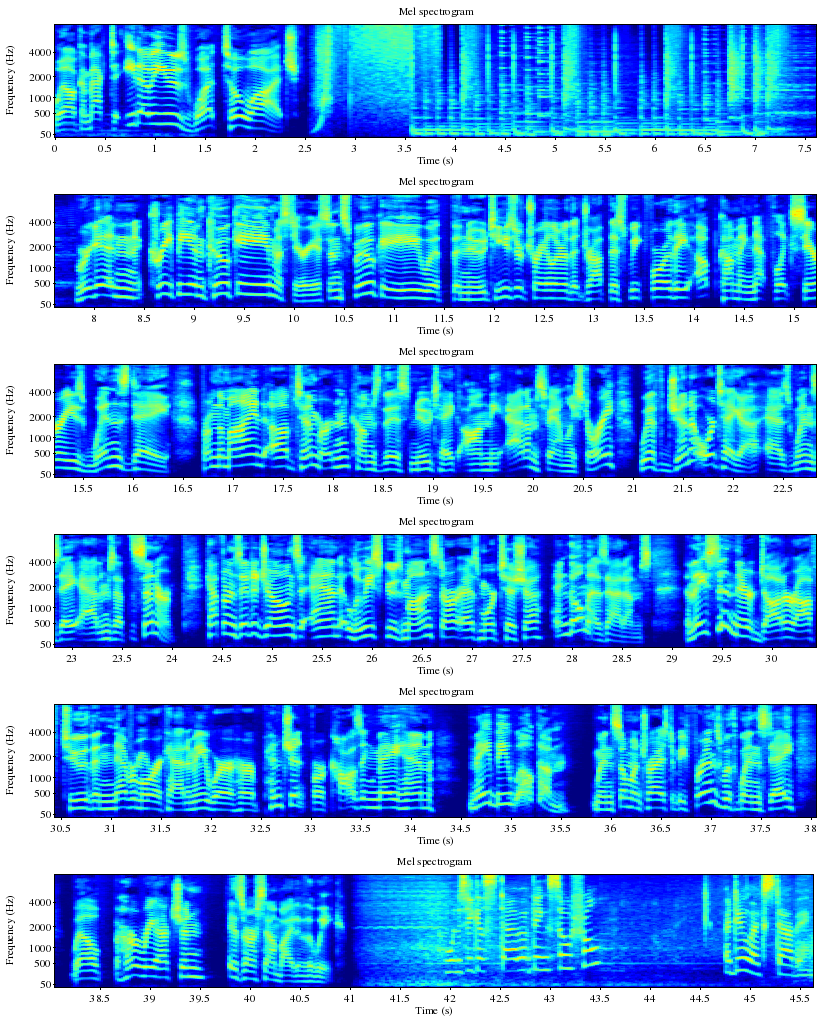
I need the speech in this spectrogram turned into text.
Welcome back to EW's What to Watch. We're getting creepy and kooky, mysterious and spooky with the new teaser trailer that dropped this week for the upcoming Netflix series Wednesday. From the mind of Tim Burton comes this new take on the Addams family story with Jenna Ortega as Wednesday Addams at the center. Catherine Zeta Jones and Luis Guzman star as Morticia and Gomez Addams. And they send their daughter off to the Nevermore Academy where her penchant for causing mayhem may be welcome. When someone tries to be friends with Wednesday, well, her reaction is our soundbite of the week. Want to take a stab at being social? I do like stabbing.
